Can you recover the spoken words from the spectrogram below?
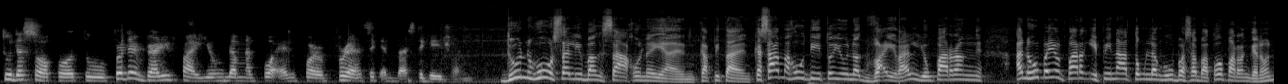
to the SOCO to further verify yung laman po and for forensic investigation. Doon ho sa limang sako na yan, Kapitan, kasama ho dito yung nag-viral, yung parang, ano ho ba yun? Parang ipinatong lang ho ba sa bato? Parang ganon?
